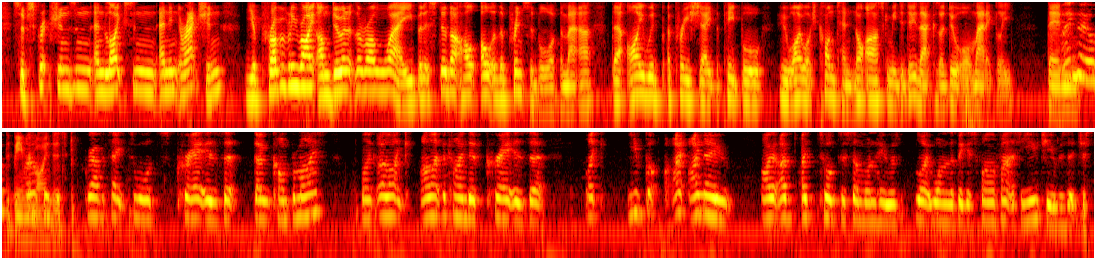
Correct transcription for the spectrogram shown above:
subscriptions and, and likes and, and interaction, you're probably right. I'm doing it the wrong way, but it's still not alter the principle of the matter that I would appreciate the people who I watch content not asking me to do that because I do it automatically. I think Then they're being I reminded. gravitate towards creators that don't compromise. Like I like I like the kind of creators that like you've got. I I know. I I've, I talked to someone who was like one of the biggest Final Fantasy YouTubers that just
